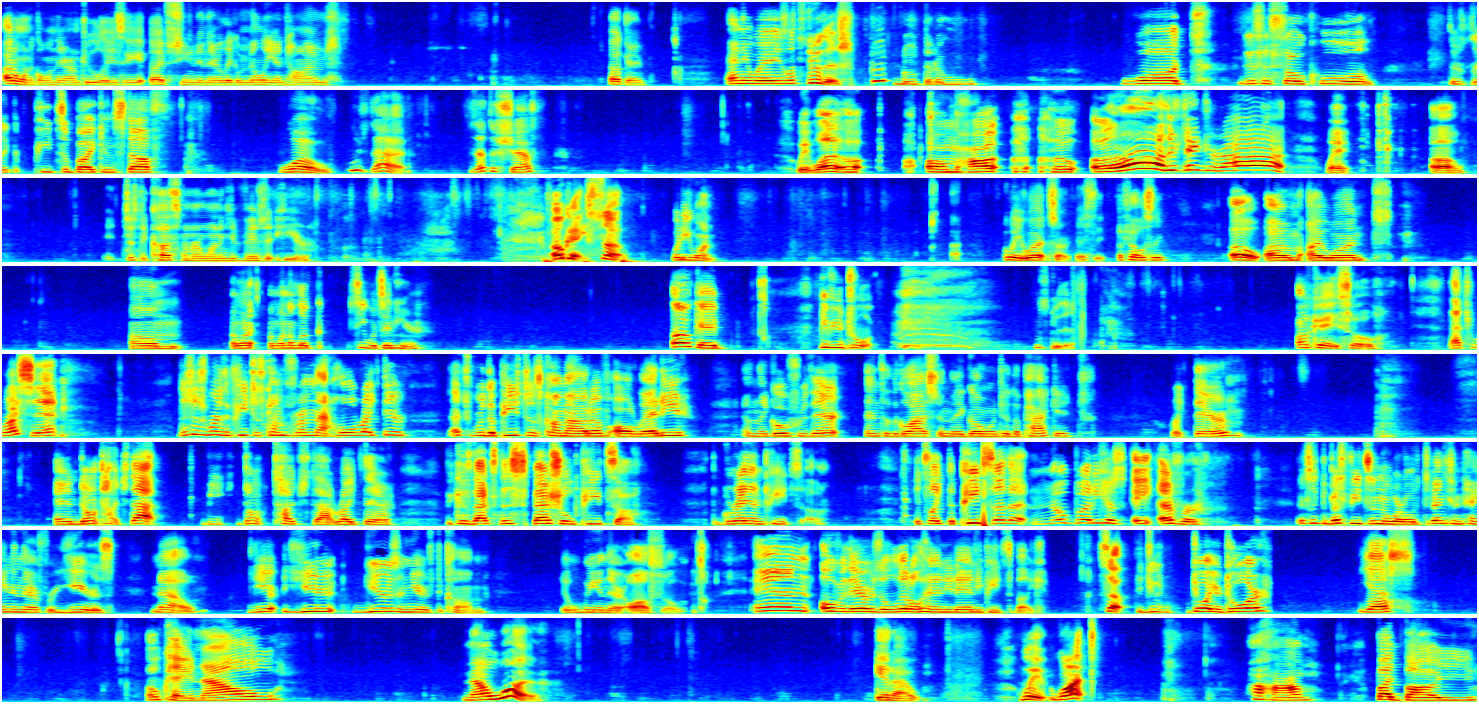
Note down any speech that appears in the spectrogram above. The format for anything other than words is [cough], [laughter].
I don't want to go in there. I'm too lazy. I've seen in there like a million times. Okay. Anyways, let's do this. What? This is so cool. There's like a pizza bike and stuff. Whoa. Who's that? Is that the chef? Wait, what? Um, how? Who? Ah, there's danger! Ah! Wait. Oh. Just a customer wanting to visit here. Okay, so what do you want? Wait, what? Sorry, I see. I fell asleep. Oh, um, I want. Um, I want. I want to look, see what's in here. Okay, give you a tour. [sighs] Let's do this. Okay, so that's where I sit. This is where the pizzas come from, that hole right there. That's where the pizzas come out of already. And they go through there into the glass and they go into the package. Right there. And don't touch that. Be, don't touch that right there. Because that's the special pizza. The grand pizza. It's like the pizza that nobody has ate ever. It's like the best pizza in the world. It's been contained in there for years now year, year, years and years to come. It will be in there also. And over there is a little handy dandy pizza bike. So, did you enjoy your tour? Yes. Okay, now. Now what? Get out. Wait, what? Haha. bye bye.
